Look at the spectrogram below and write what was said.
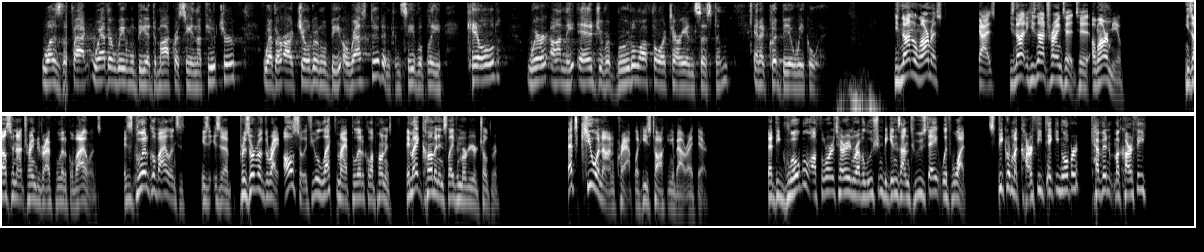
was the fact whether we will be a democracy in the future, whether our children will be arrested and conceivably killed. We're on the edge of a brutal authoritarian system, and it could be a week away. He's not an alarmist, guys. He's not. He's not trying to, to alarm you. He's also not trying to drive political violence. His political violence is, is, is a preserve of the right. Also, if you elect my political opponents, they might come and enslave and murder your children. That's QAnon crap, what he's talking about right there. That the global authoritarian revolution begins on Tuesday with what? Speaker McCarthy taking over? Kevin McCarthy?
